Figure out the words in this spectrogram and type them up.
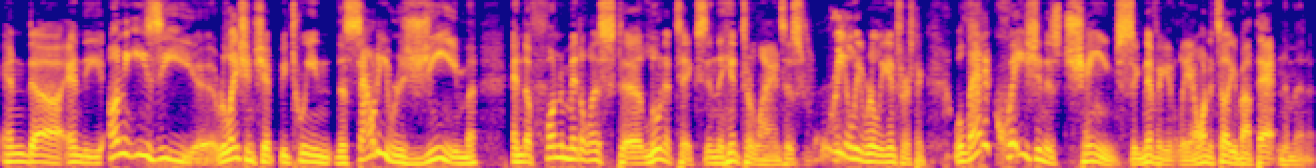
and uh, and the uneasy uh, relationship between the Saudi regime and the fundamentalist uh, lunatics in the hinterlands is really really interesting. Well, that equation has changed significantly. I want to tell you about that in a minute.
